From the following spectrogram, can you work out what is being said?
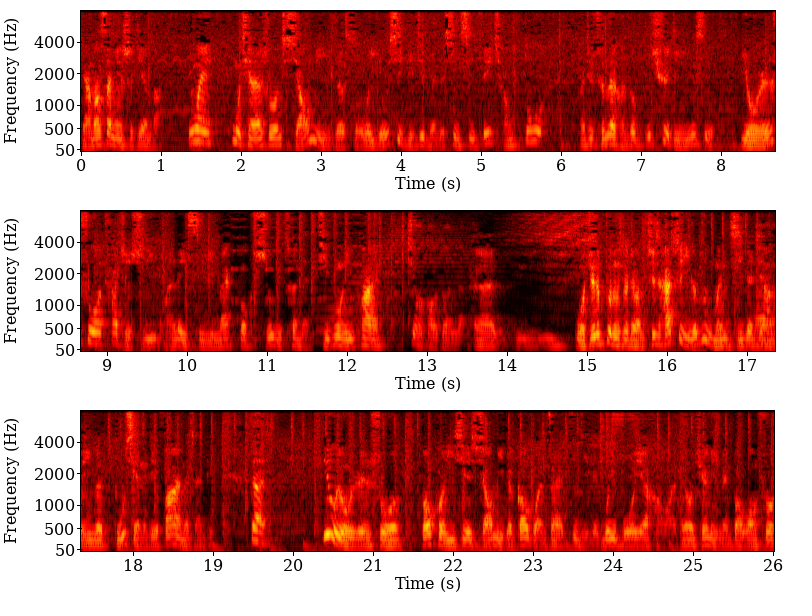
两到三年时间吧。因为目前来说，小米的所谓游戏笔记本的信息非常多，而且存在很多不确定因素。有人说它只是一款类似于 MacBook 十五寸的，提供了一块较高端的。呃，我觉得不能说这样，其实还是一个入门级的这样的一个独显的这个方案的产品。但又有人说，包括一些小米的高管在自己的微博也好啊、朋友圈里面曝光说。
